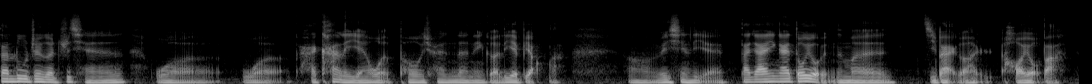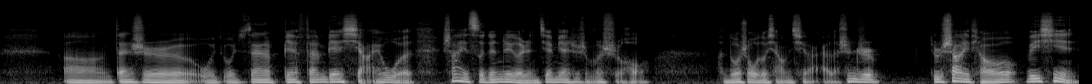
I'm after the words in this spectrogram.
在录这个之前，我我还看了一眼我朋友圈的那个列表嘛，嗯，微信里大家应该都有那么几百个好友吧。嗯，但是我我就在那边翻边想，哎，我上一次跟这个人见面是什么时候？很多时候我都想不起来了，甚至就是上一条微信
